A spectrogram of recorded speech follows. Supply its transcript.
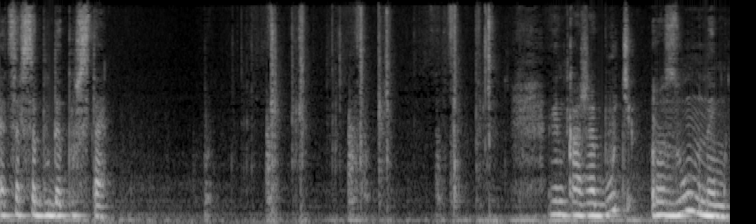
е, це все буде пусте. Він каже: будь розумним,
